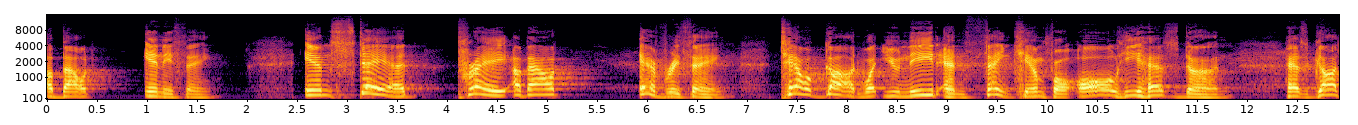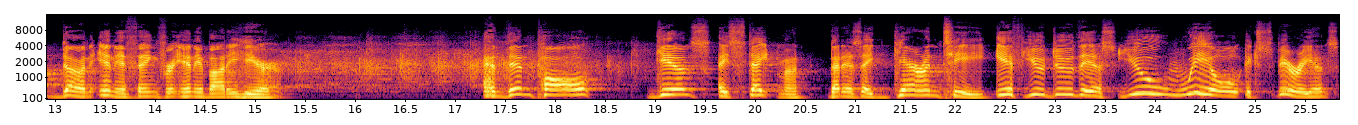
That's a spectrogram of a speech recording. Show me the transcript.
about anything. Instead, pray about everything. Tell God what you need and thank Him for all He has done. Has God done anything for anybody here? And then Paul gives a statement that is a guarantee. If you do this, you will experience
